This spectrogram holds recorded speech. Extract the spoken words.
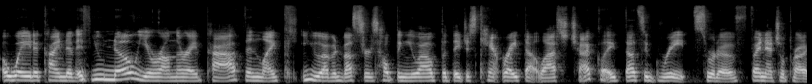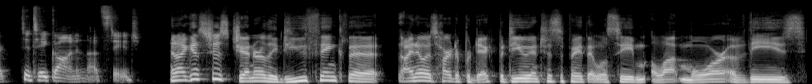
a way to kind of if you know you're on the right path and like you have investors helping you out but they just can't write that last check like that's a great sort of financial product to take on in that stage and I guess just generally, do you think that I know it's hard to predict, but do you anticipate that we'll see a lot more of these?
